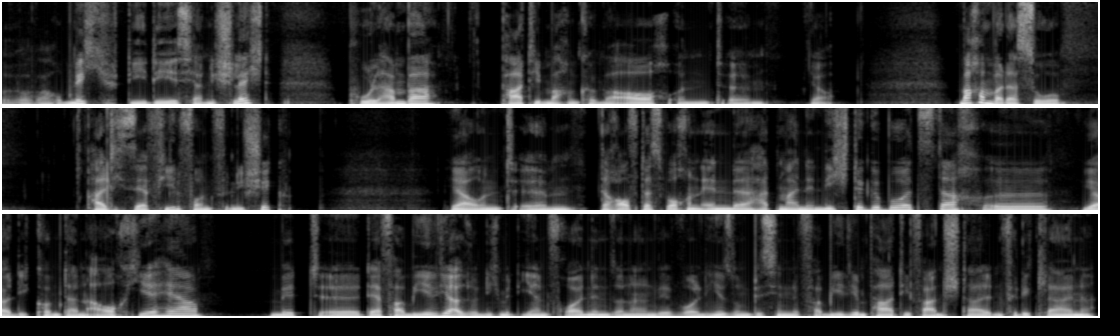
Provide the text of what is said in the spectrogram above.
Warum nicht? Die Idee ist ja nicht schlecht. Pool haben wir, Party machen können wir auch und ähm, ja, machen wir das so. Halte ich sehr viel von, finde ich schick. Ja, und ähm, darauf das Wochenende hat meine Nichte Geburtstag. Äh, ja, die kommt dann auch hierher mit äh, der Familie, also nicht mit ihren Freundinnen, sondern wir wollen hier so ein bisschen eine Familienparty veranstalten für die Kleine.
